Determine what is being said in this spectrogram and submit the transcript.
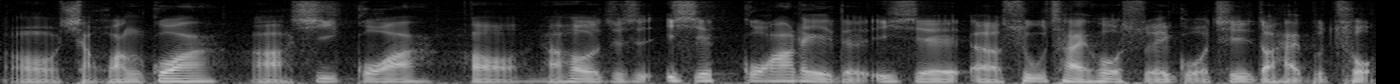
哦，小黄瓜啊，西瓜。哦，然后就是一些瓜类的一些呃蔬菜或水果，其实都还不错。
